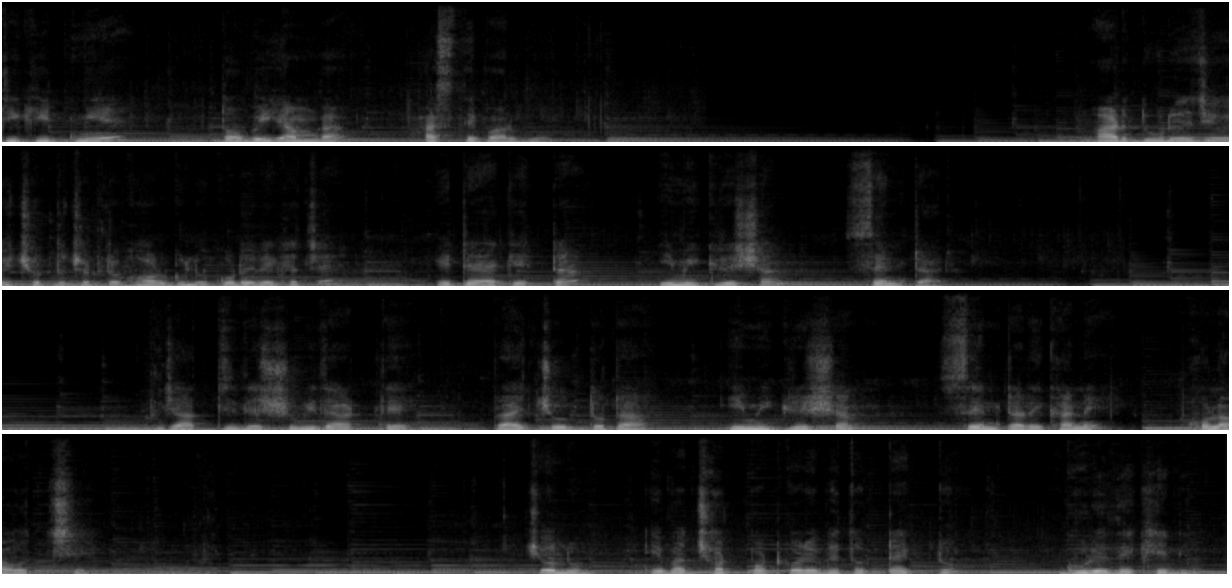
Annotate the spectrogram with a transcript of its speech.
টিকিট নিয়ে তবেই আমরা আসতে পারব। আর দূরে যে ওই ছোট্ট ছোট্ট ঘরগুলো করে রেখেছে, এটা এক একটা ইমিগ্রেশন সেন্টার। যাত্রীদের সুবিধার্থে প্রায় চোদ্দোটা ইমিগ্রেশন সেন্টার এখানে খোলা হচ্ছে। চলুন, এবার ঝটপট করে ভেতরটা একটু ঘুরে দেখে নিই।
